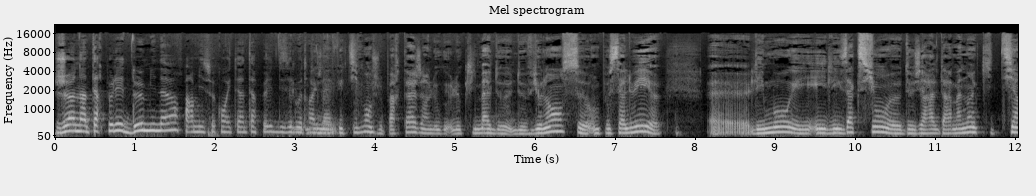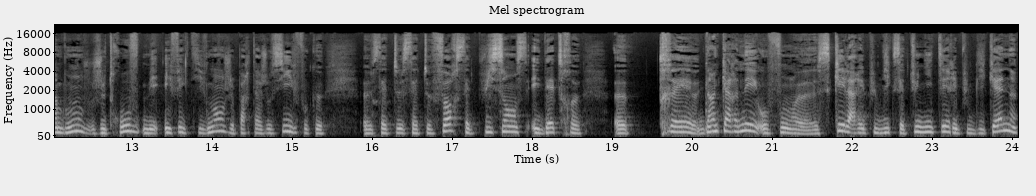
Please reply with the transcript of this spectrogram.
jeunes interpellés, deux mineurs parmi ceux qui ont été interpellés, disait l'autre Effectivement, je partage hein, le, climat de, violence. On peut saluer euh, euh, les mots et, les actions euh, de Gérald Darmanin qui tient bon, je trouve. Mais effectivement, je partage aussi, il faut que cette, cette, force, cette puissance et d'être très d'incarner au fond ce qu'est la République, cette unité républicaine,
